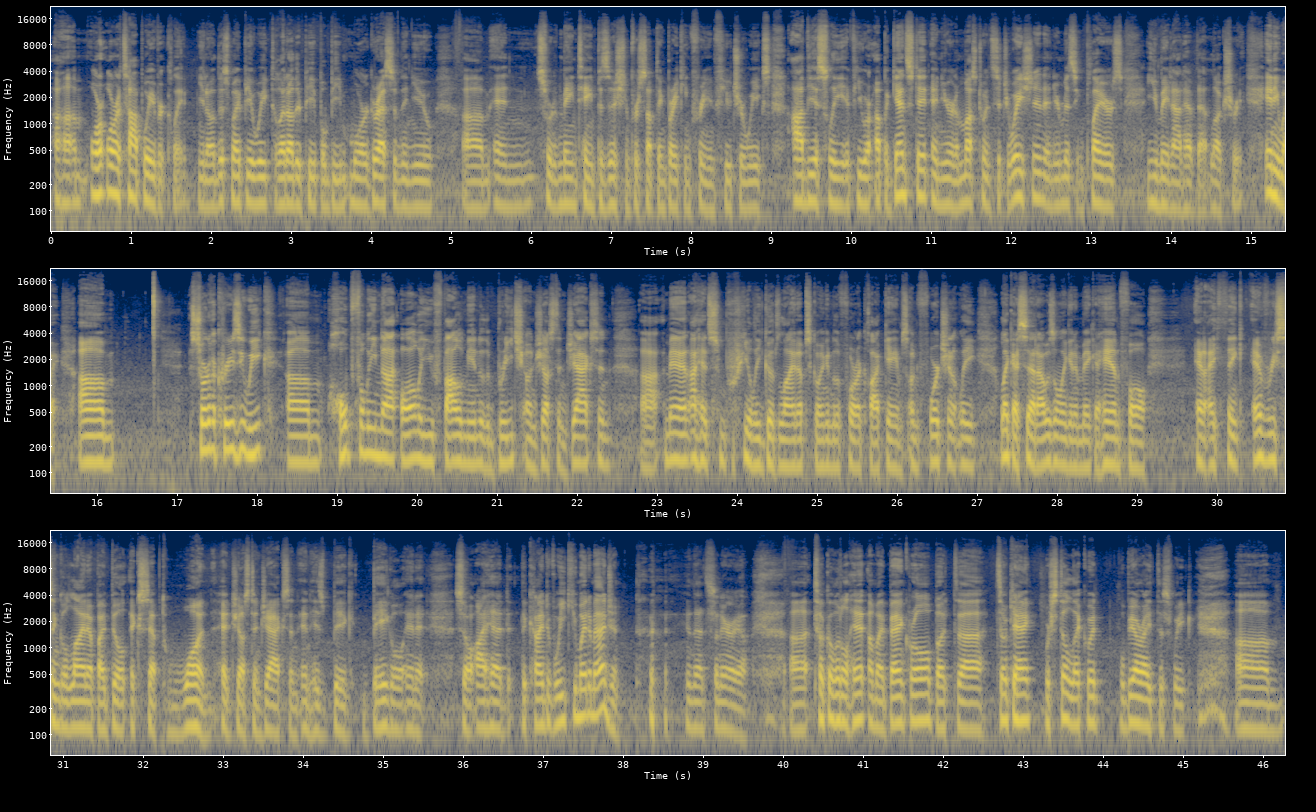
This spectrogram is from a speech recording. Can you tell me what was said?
Um, or, or a top waiver claim. You know, this might be a week to let other people be more aggressive than you um, and sort of maintain position for something breaking free in future weeks. Obviously, if you are up against it and you're in a must win situation and you're missing players, you may not have that luxury. Anyway, um, sort of a crazy week. Um, hopefully, not all of you followed me into the breach on Justin Jackson. Uh, man, I had some really good lineups going into the four o'clock games. Unfortunately, like I said, I was only going to make a handful. And I think every single lineup I built except one had Justin Jackson and his big bagel in it. So I had the kind of week you might imagine in that scenario. Uh, took a little hit on my bankroll, but uh, it's okay. We're still liquid. We'll be all right this week. Um,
